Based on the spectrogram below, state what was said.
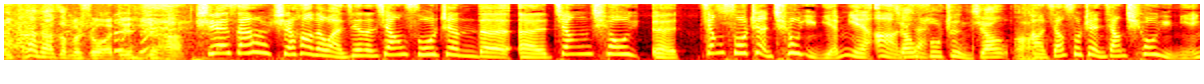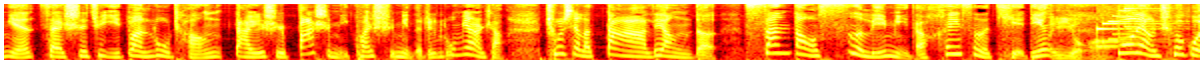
你看他怎么说，真是。十月三十号的晚间呢，江苏镇的呃江秋呃江苏镇秋雨绵绵啊，江苏镇江啊，江苏镇江秋雨绵绵，在市区一段路长大约是八十米、宽十米的这个路面上，出现了大量的三到四厘米的黑色的铁钉。哎呦啊！多辆车过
